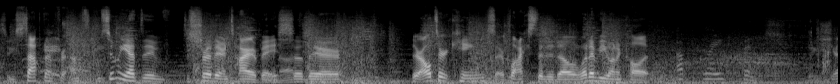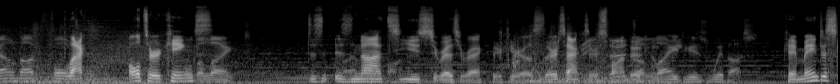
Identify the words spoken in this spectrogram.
So you stop them for. I'm assuming you have to destroy their entire base. So they're. They're Altar Kings or Black Citadel, whatever you want to call it. Upgrade finished. We shall not fall. Black Altar Kings the light. does, is not used to resurrect their heroes. Their attacks are spawned. The responded. light is with us. Okay, main dis-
